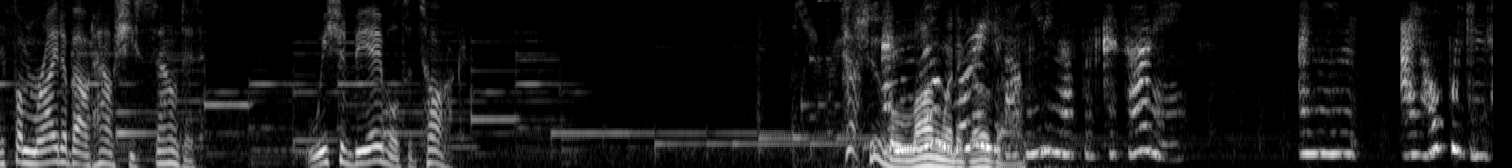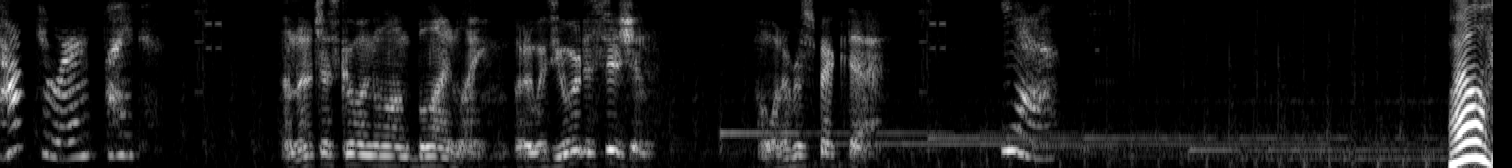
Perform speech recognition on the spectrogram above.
If I'm right about how she sounded, we should be able to talk. She's a I'm long way to go, though. About meeting up with Kasane. I mean, I hope we can talk to her, but I'm not just going along blindly, but it was your decision. I want to respect that. yeah. Well,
